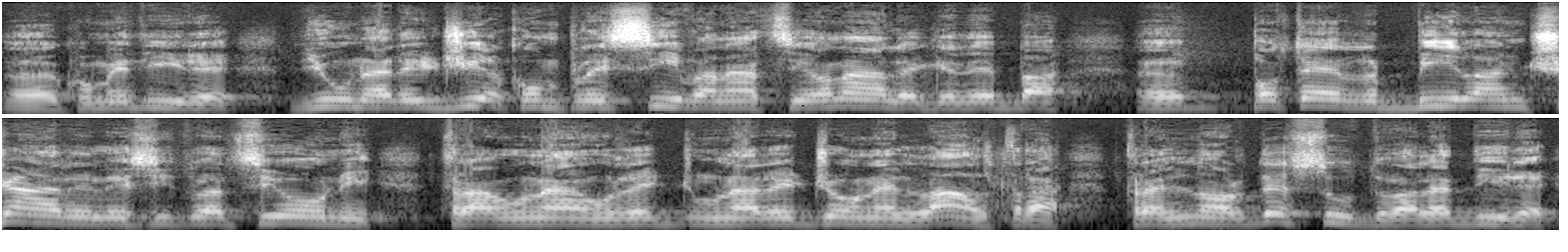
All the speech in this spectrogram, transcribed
eh, come dire, di una regia complessiva nazionale che debba eh, poter bilanciare le situazioni tra una, una regione e l'altra, tra il nord e il sud, vale a dire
